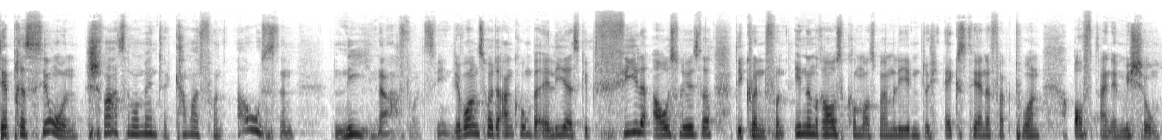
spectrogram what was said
Depression, schwarze Momente, kann man von außen nie nachvollziehen. Wir wollen uns heute angucken bei Elia. Es gibt viele Auslöser, die können von innen rauskommen aus meinem Leben durch externe Faktoren, oft eine Mischung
